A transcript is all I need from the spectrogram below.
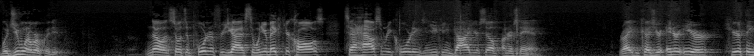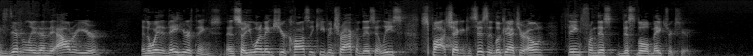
Would you want to work with you? No, and so it's important for you guys to, when you're making your calls, to have some recordings and you can guide yourself, understand. Right? Because your inner ear hear things differently than the outer ear and the way that they hear things. And so you want to make sure you're constantly keeping track of this, at least spot checking consistently, looking at your own things from this, this little matrix here.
